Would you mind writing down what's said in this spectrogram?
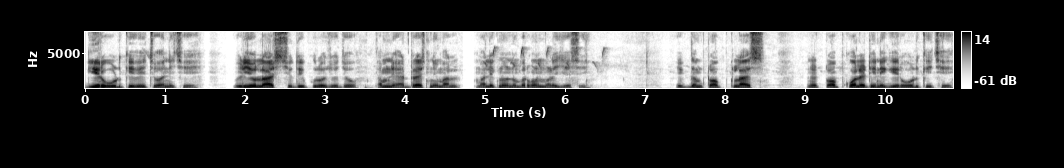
ગીર ઓળખી વેચવાની છે. વીડિયો લાસ્ટ સુધી પૂરો જોજો. તમને એડ્રેસને માલ, માલિકનો નંબર પણ મળી જશે. એકદમ ટોપ ક્લાસ અને ટોપ ક્વોલિટીની ગીર ઓળખી છે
